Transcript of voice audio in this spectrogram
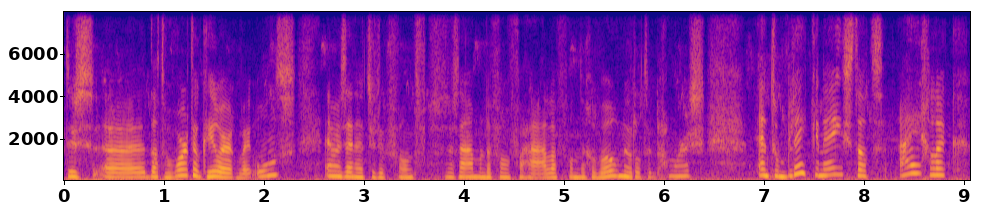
Dus eh, dat hoort ook heel erg bij ons. En we zijn natuurlijk van het verzamelen van verhalen van de gewone Rotterdammers. En toen bleek ineens dat eigenlijk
